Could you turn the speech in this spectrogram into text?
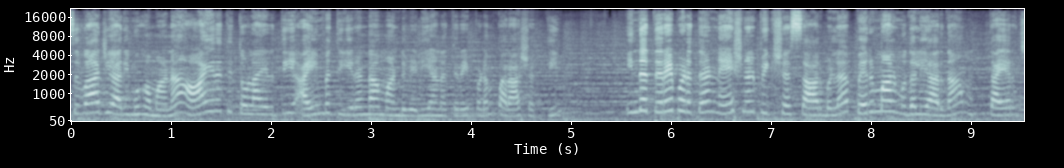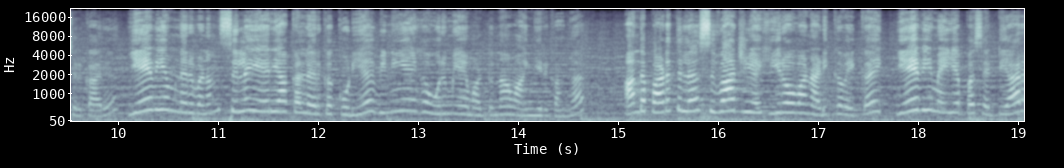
சிவாஜி அறிமுகமான ஆயிரத்தி தொள்ளாயிரத்தி ஐம்பத்தி இரண்டாம் ஆண்டு வெளியான திரைப்படம் பராசக்தி. இந்த திரைப்படத்தை நேஷனல் பிக்சர்ஸ் சார்பில் பெருமாள் முதலியார் தான் தயாரிச்சிருக்காரு. ஏவிஎம் நிறுவனம் சில ஏரியாக்கள்ல இருக்கக்கூடிய விநியோக உரிமையை மட்டும்தான் வாங்கியிருக்காங்க. அந்த படத்துல சிவாஜியை ஹீரோவா நடிக்க வைக்க ஏவி மெய்யப்ப செட்டியார்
